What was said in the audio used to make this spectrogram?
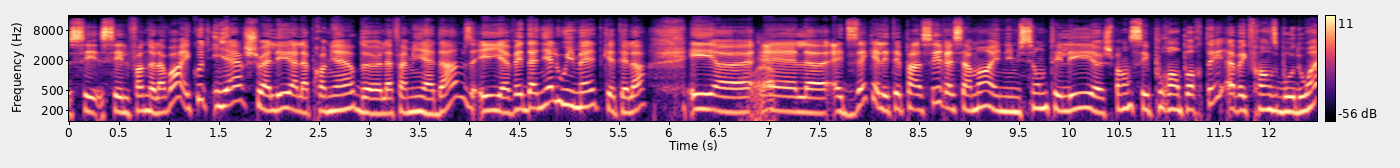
c'est c'est le fun de l'avoir. Écoute, hier, je suis allée à la première de la famille Adams et il y avait Daniel Louis Maître qui était là. Et euh, elle, euh, elle disait qu'elle était passée récemment à une émission de télé, euh, je pense, c'est pour emporter avec France Baudouin.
